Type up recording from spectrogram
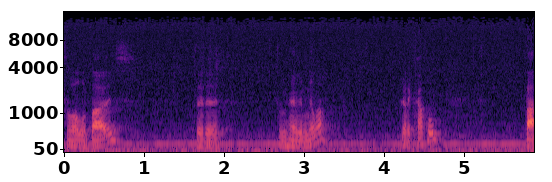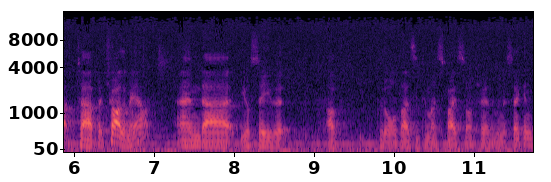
for all of those that are from Herman Miller. Got a couple. But, uh, but try them out and uh, you'll see that I've put all those into my space, so I'll show them in a second.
